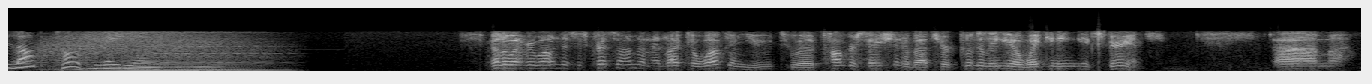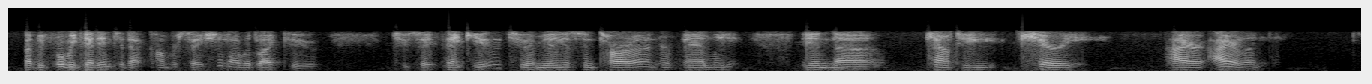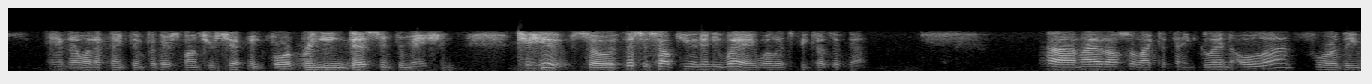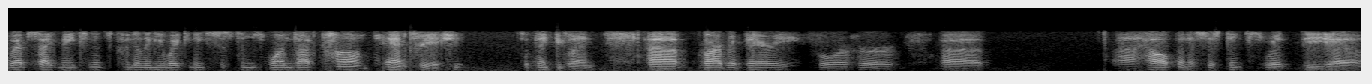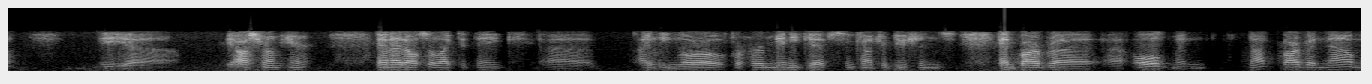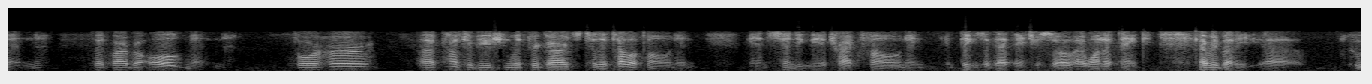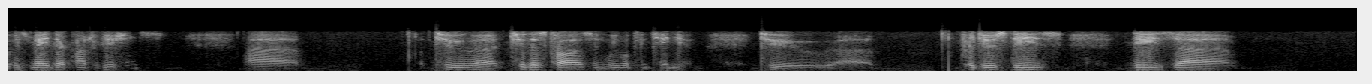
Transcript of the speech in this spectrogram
Blog Talk Radio. Hello, everyone. This is Chris Um, and I'd like to welcome you to a conversation about your Kundalini awakening experience. Um, but before we get into that conversation, I would like to to say thank you to Amelia Santara and her family in uh, County Kerry, Ireland, and I want to thank them for their sponsorship and for bringing this information to you. So if this has helped you in any way, well, it's because of them. Um, I would also like to thank Glenn Ola for the website maintenance, Kundalini Awakening Systems One.com and creation. So thank you, Glenn. Uh, Barbara Berry for her uh, uh, help and assistance with the uh, the uh, the ashram here. And I'd also like to thank uh, Eileen Lauro for her many gifts and contributions, and Barbara uh, Oldman, not Barbara Nauman, but Barbara Oldman, for her uh, contribution with regards to the telephone and and sending me a track phone and, and things of that nature. So I want to thank everybody uh, who has made their contributions. To uh, to this cause, and we will continue to uh, produce these these uh,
